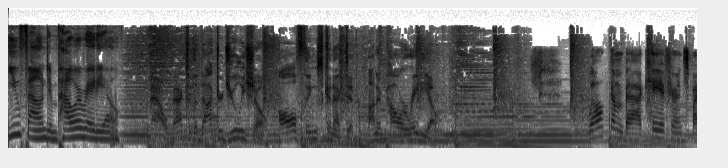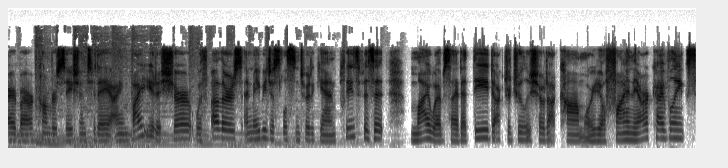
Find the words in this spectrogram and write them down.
You found Empower Radio. Now back to the Dr. Julie Show. All things connected on Empower Radio. Welcome back. Hey, if you're inspired by our conversation today, I invite you to share it with others and maybe just listen to it again. Please visit my website at thedrjulieshow.com where you'll find the archive links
